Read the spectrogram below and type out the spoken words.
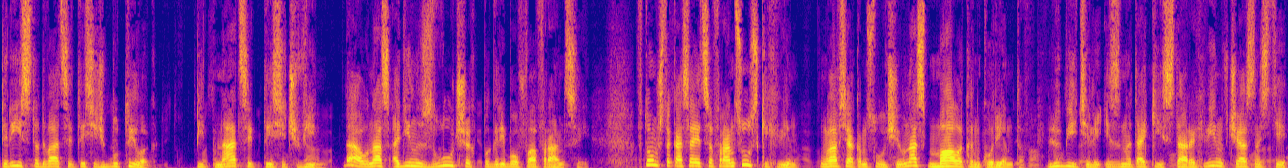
320 тысяч бутылок, 15 тысяч вин. Да, у нас один из лучших погребов во Франции. В том, что касается французских вин, во всяком случае, у нас мало конкурентов. Любители и знатоки старых вин, в частности,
